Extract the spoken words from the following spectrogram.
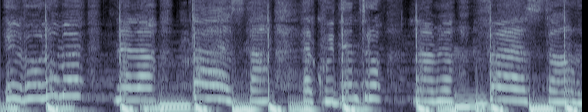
il volume nella testa, è qui dentro la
